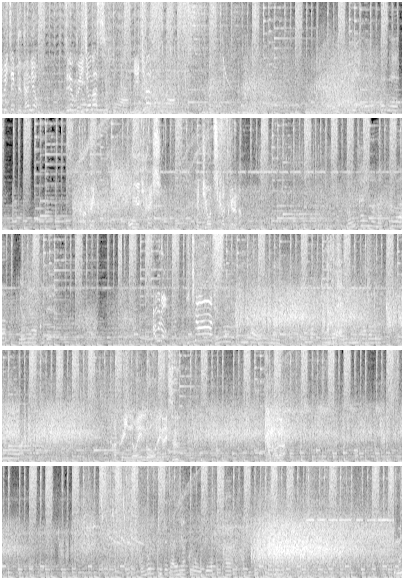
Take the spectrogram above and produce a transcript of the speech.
備チェック完了。出力異常なし。行きます。各員砲撃開始。敵を近づけるな。今回のマップはニューヨークです。アムロ行きま中すいは。んだろう少ない各員の援護をお願いする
